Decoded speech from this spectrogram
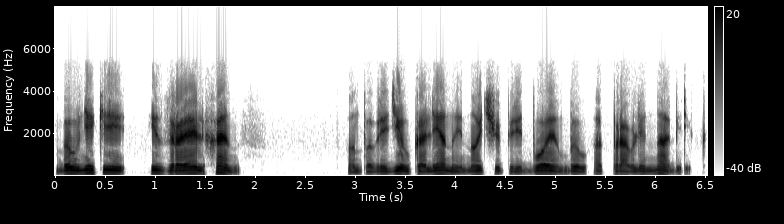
был некий Израиль Хэнс. Он повредил колено и ночью перед боем был отправлен на берег.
